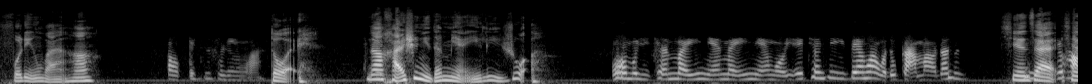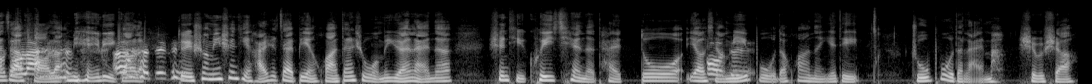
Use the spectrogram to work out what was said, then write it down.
茯苓丸哈。哦，桂枝茯苓丸。对，那还是你的免疫力弱。我们以前每一年每一年，我一天气一变化我都感冒，但是现在现在好了，免疫力高了呃，对对对，说明身体还是在变化。但是我们原来呢，身体亏欠的太多，要想弥补的话呢，也得逐步的来嘛，是不是啊？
